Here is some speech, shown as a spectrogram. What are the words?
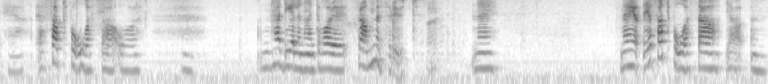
Eh, jag satt på Åsa och eh, den här delen har inte varit framme förut. Nej. Nej. Nej, jag, jag satt på Åsa. Jag, um,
